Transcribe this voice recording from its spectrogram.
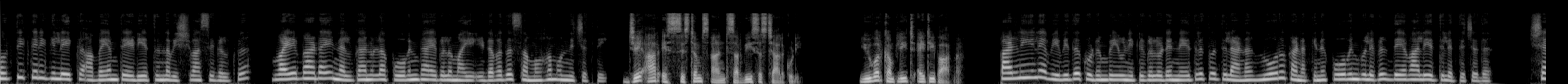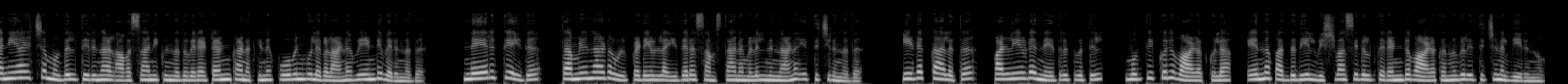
മുത്തിക്കരികിലേക്ക് അഭയം തേടിയെത്തുന്ന വിശ്വാസികൾക്ക് വഴിപാടായി നൽകാനുള്ള പൂവൻകായകളുമായി ഇടവക സമൂഹം ഒന്നിച്ചെത്തി. J R S systems and services Chalakudy. Your complete I T partner പള്ളിയിലെ വിവിധ കുടുംബ യൂണിറ്റുകളുടെ നേതൃത്വത്തിലാണ് നൂറുകണക്കിന് പൂവൻകുലകൾ ദേവാലയത്തിലെത്തിച്ചത്. ശനിയാഴ്ച മുതൽ തിരുനാൾ അവസാനിക്കുന്നതുവരെ ടൺ കണക്കിന് പൂവൻകുലകളാണ് വേണ്ടിവരുന്നത്. നേരത്തെ ഇത് തമിഴ്നാട് ഉൾപ്പെടെയുള്ള ഇതര സംസ്ഥാനങ്ങളിൽ നിന്നാണ് എത്തിച്ചിരുന്നത്. ഇടക്കാലത്ത് പള്ളിയുടെ നേതൃത്വത്തിൽ മുത്തിക്കൊരു വാഴക്കുല എന്ന പദ്ധതിയിൽ വിശ്വാസികൾക്ക് രണ്ട് വാഴക്കന്നുകൾ എത്തിച്ചു നൽകിയിരുന്നു.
